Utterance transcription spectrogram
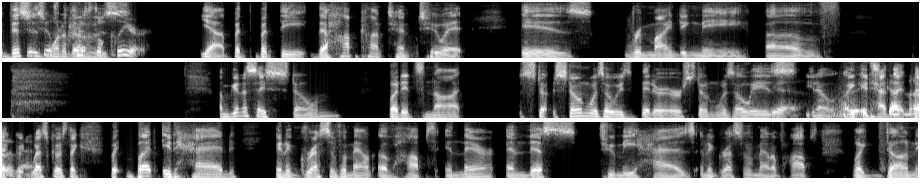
This, this is one of those crystal clear. Yeah, but but the the hop content to it is reminding me of I'm going to say Stone, but it's not Sto- Stone was always bitter, Stone was always, Yeah. you know, like it had that, that good that. West Coast thing. But but it had an aggressive amount of hops in there and this to me has an aggressive amount of hops like done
